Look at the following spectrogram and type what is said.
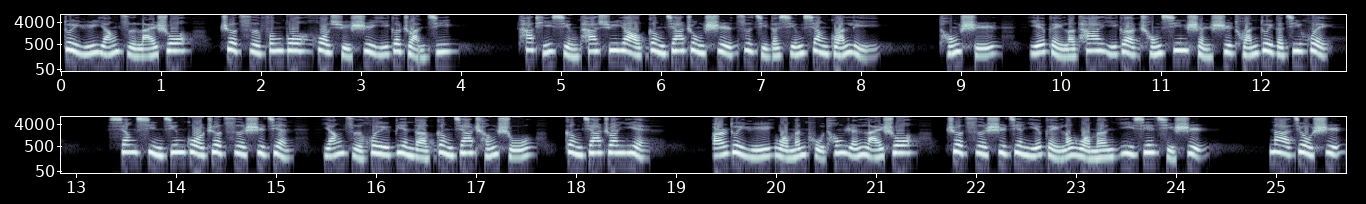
对于杨子来说，这次风波或许是一个转机。他提醒他需要更加重视自己的形象管理，同时也给了他一个重新审视团队的机会。相信经过这次事件，杨子会变得更加成熟，更加专业。而对于我们普通人来说，这次事件也给了我们一些启示，那就是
